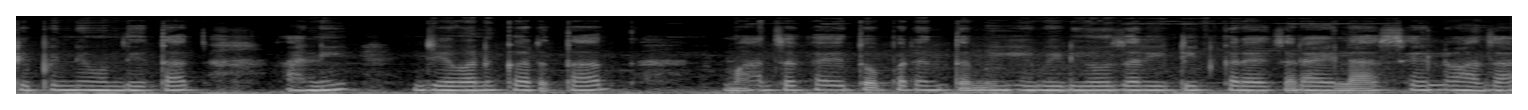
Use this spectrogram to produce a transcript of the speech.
टिफिन नेऊन देतात आणि जेवण करतात. माझं काय तोपर्यंत मी हे व्हिडिओ जर एडिट करायचा राहिला असेल माझा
